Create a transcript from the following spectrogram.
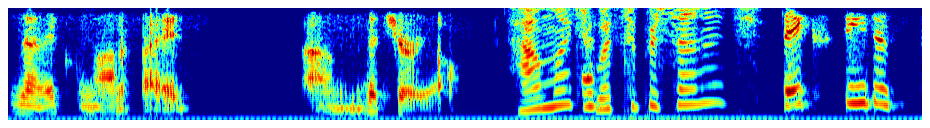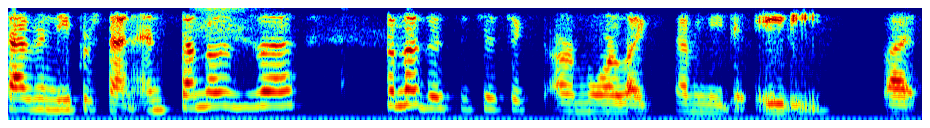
genetically modified um, material. How much? What's the percentage? 60 to 70 percent, and some of the some of the statistics are more like 70 to 80, but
